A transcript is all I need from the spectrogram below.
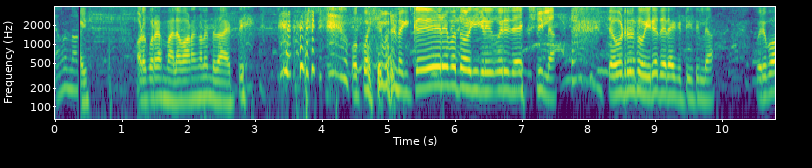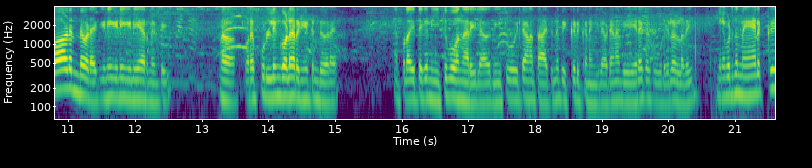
അവിടെ കുറെ മലവാണങ്ങളുണ്ട് താഴത്ത് ഒക്കെ വെച്ചുണ്ടാക്കി കേറിയപ്പോ തുടങ്ങിക്കണ്. ഒരു രക്ഷയില്ല. ചവിട്ടൊരു സൗകര്യം തരാൻ കിട്ടിയിട്ടില്ല. ഒരുപാടുണ്ട് അവിടെ കിണി കിണി കിണി പറഞ്ഞിട്ട്. ആ കുറെ പുള്ളിയും കോളം ഇറങ്ങിയിട്ടുണ്ട് ഇവിടെ. എപ്പോഴായിട്ടൊക്കെ നീച്ച് പോകാൻ അറിയില്ല. നീച്ച് പോയിട്ടാണ് താഴത്തുനിന്ന് പിക്ക് എടുക്കണമെങ്കിൽ അവിടെയാണ് വേരൊക്കെ കൂടുതലുള്ളത്. പിന്നെ ഇവിടുന്ന് മേലക്ക്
